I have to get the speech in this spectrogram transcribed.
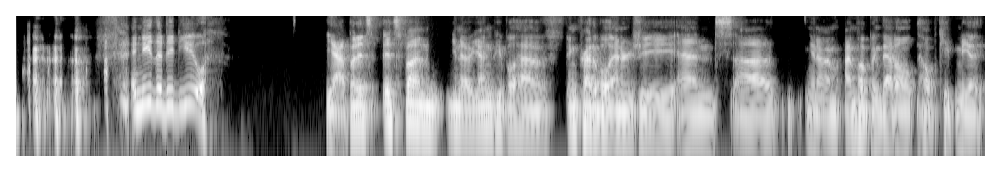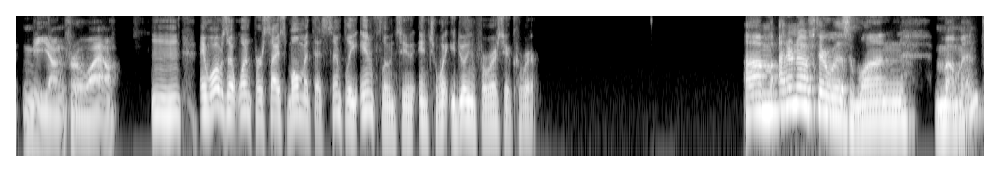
and neither did you yeah but it's it's fun you know young people have incredible energy and uh you know i'm i'm hoping that'll help keep me me young for a while mm-hmm. and what was that one precise moment that simply influenced you into what you're doing for the rest of your career um i don't know if there was one moment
